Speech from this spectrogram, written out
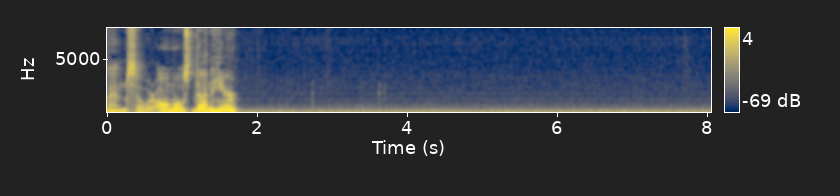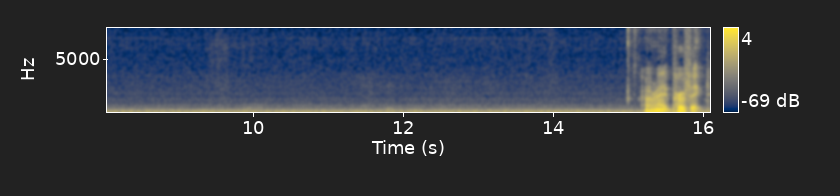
And so we're almost done here. All right, perfect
